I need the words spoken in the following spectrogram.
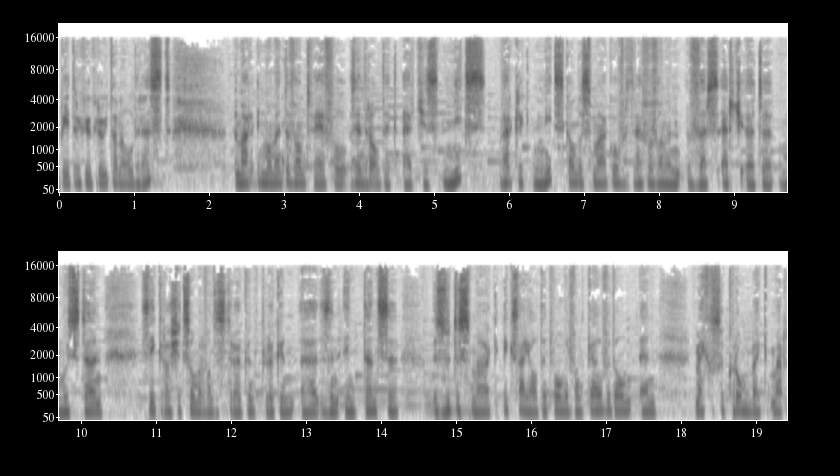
beter gegroeid dan al de rest. Maar in momenten van twijfel zijn er altijd ertjes. Niets, werkelijk niets kan de smaak overtreffen van een vers ertje uit de moestuin. Zeker als je het zomaar van de struik kunt plukken. Uh, het is een intense, zoete smaak. Ik zei altijd wonder van Kelvedon en Mechelse krombek. Maar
